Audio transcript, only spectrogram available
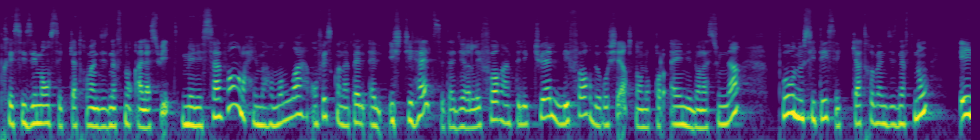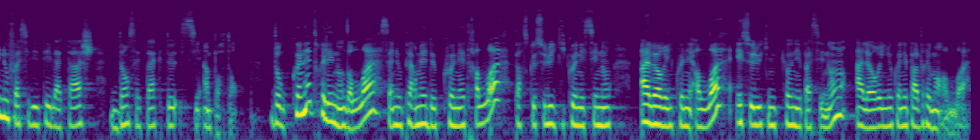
précisément ces 99 noms à la suite, mais les savants, rahimahumullah, ont fait ce qu'on appelle al-ijtihad, c'est-à-dire l'effort intellectuel, l'effort de recherche dans le Coran et dans la Sunna, pour nous citer ces 99 noms et nous faciliter la tâche dans cet acte si important. Donc connaître les noms d'Allah, ça nous permet de connaître Allah, parce que celui qui connaît ses noms, alors il connaît Allah, et celui qui ne connaît pas ses noms, alors il ne connaît pas vraiment Allah.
